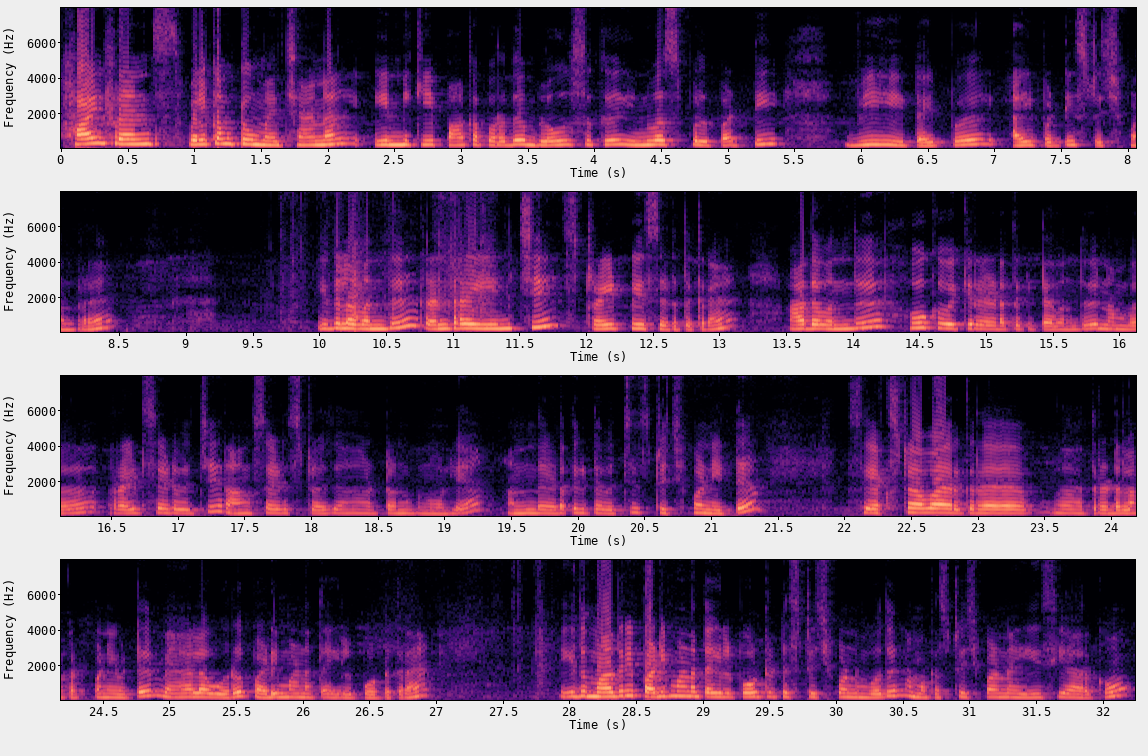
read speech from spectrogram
Hi friends welcome to my channel இன்றைக்கி பார்க்க போகிறது ப்ளவுஸுக்கு இன்வெஸ்பிள் பட்டி வி டைப்பு ஐ பட்டி ஸ்டிச் பண்ணுறேன் இதில் வந்து ரெண்டரை இன்ச்சு ஸ்ட்ரைட் பீஸ் எடுத்துக்கிறேன். அதை வந்து ஹூக்கு வைக்கிற இடத்துக்கிட்ட வந்து நம்ம ரைட் சைடு வச்சு ராங் சைடு டர்ன் பண்ணுவோம் இல்லையா? அந்த இடத்துக்கிட்ட வச்சு ஸ்டிச் பண்ணிவிட்டு எக்ஸ்ட்ராவாக இருக்கிற த்ரெட்டெல்லாம் கட் பண்ணிவிட்டு மேலே ஒரு படிமான தையல் போட்டுக்கிறேன். இது மாதிரி படிமான தையல் போட்டுட்டு ஸ்டிச் பண்ணும்போது நமக்கு ஸ்டிச் பண்ண ஈஸியாக இருக்கும்.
